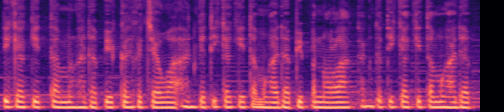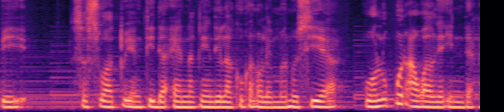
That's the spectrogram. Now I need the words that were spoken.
ketika kita menghadapi kekecewaan, ketika kita menghadapi penolakan, ketika kita menghadapi sesuatu yang tidak enak yang dilakukan oleh manusia, walaupun awalnya indah.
